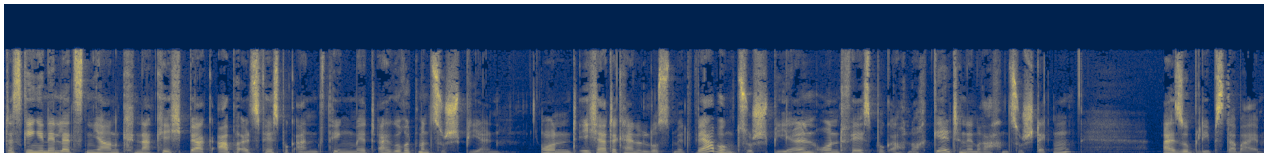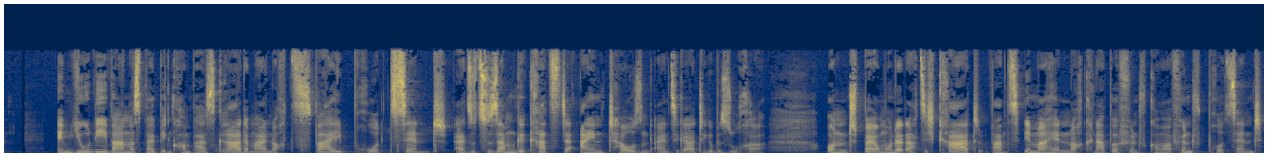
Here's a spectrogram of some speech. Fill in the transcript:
das ging in den letzten Jahren knackig bergab, als Facebook anfing mit Algorithmen zu spielen. Und ich hatte keine Lust mit Werbung zu spielen und Facebook auch noch Geld in den Rachen zu stecken. Also blieb's dabei. Im Juli waren es bei Bing Compass gerade mal noch 2%, also zusammengekratzte 1000 einzigartige Besucher. Und bei um 180 Grad waren es immerhin noch knappe 5,5 Prozent.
